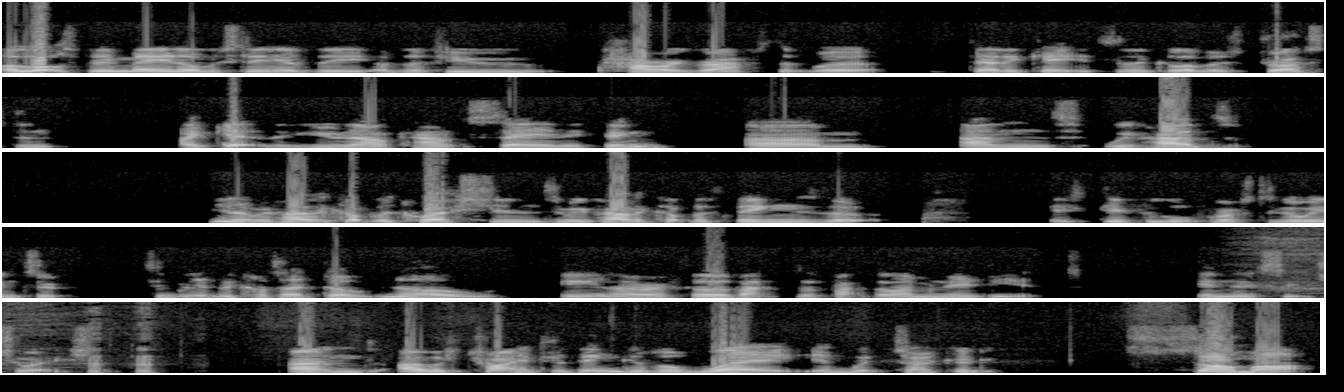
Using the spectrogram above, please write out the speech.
a lot's been made, obviously, of the of the few paragraphs that were dedicated to the Glovers Trust, and I get that you now can't say anything. Um, and we've had, you know, we've had a couple of questions, and we've had a couple of things that it's difficult for us to go into simply because I don't know. Ian, I refer back to the fact that I'm an idiot in this situation, and I was trying to think of a way in which I could sum up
